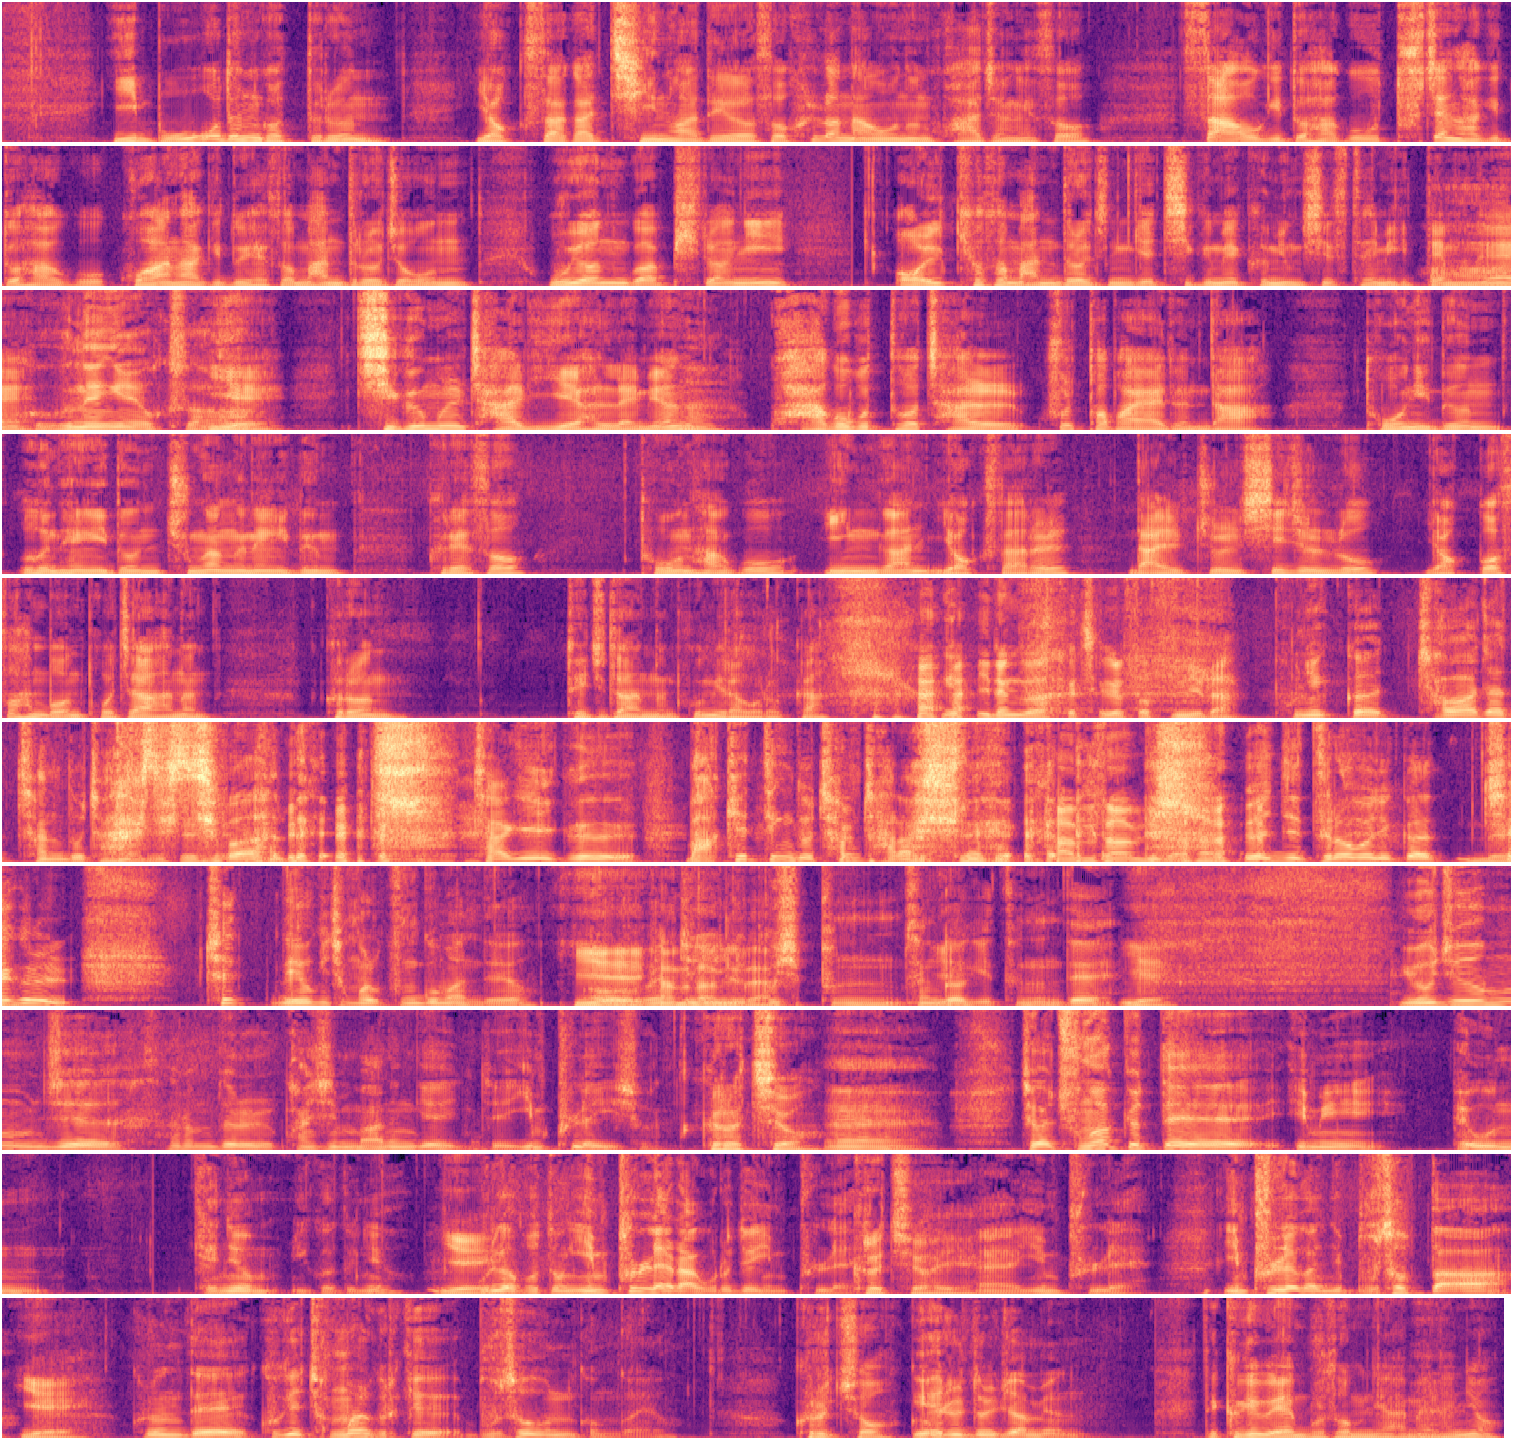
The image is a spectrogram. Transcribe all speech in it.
이 모든 것들은 역사가 진화되어서 흘러나오는 과정에서 싸우기도 하고 투쟁하기도 하고 고안하기도 해서 만들어져 온 우연과 필연이 얽혀서 만들어진 게 지금의 금융 시스템이기 때문에 아, 그 은행의 역사. 예 지금을 잘 이해하려면 네. 과거부터 잘 훑어봐야 된다. 돈이든 은행이든 중앙은행이든 그래서 돈하고 인간 역사를 날줄 시줄로 엮어서 한번 보자 하는 그런 되지도 않는 꿈이라고 그럴까? 이런 거 갖고 책을 썼습니다. 보니까 자화자찬도 잘하시지만 네. 자기 그 마케팅도 참 잘하시네. 감사합니다. 왠지 들어보니까 네. 책을 책 내용이 정말 궁금한데요. 예, 어, 왠지 감사합니다. 읽고 싶은 생각이 드는데 예. 요즘 이제 사람들 관심 많은 게 이제 인플레이션. 그렇죠. 예. 제가 중학교 때 이미 배운 개념이거든요. 예. 우리가 보통 인플레라고 그러죠, 인플레. 그렇죠. 예. 예, 인플레. 인플레가 이제 무섭다. 예. 그런데 그게 정말 그렇게 무서운 건가요? 그렇죠. 예를 들자면 근데 그게 왜 무섭냐 하면은요.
